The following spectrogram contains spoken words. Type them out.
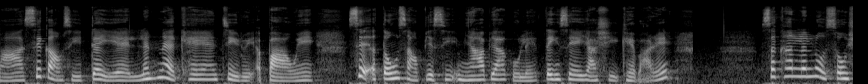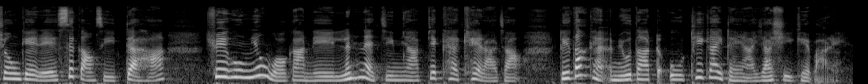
မှာစစ်ကောင်စီတပ်ရဲ့လက်နက်ခဲယမ်းကြီးတွေအပါအဝင်စစ်အုံဆောင်ပစ္စည်းအများပြားကိုလည်းတင်ဆက်ရရှိခဲ့ပါတယ် စခန်းလက်လွတ်ဆုံးရှုံးခဲ့တဲ့စစ်ကောင်စီတပ်ဟာရွှေကူမြို့ဝေါ်ကနေလက်နက်ကြီးများပစ်ခတ်ခဲ့တာကြောင့်ဒေသခံအမျိုးသားတအူထိခိုက်ဒဏ်ရာရရှိခဲ့ပါတယ်။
